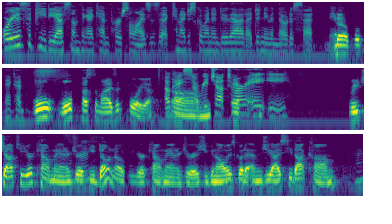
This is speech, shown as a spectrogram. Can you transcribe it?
Or is the PDF something I can personalize? Is it? Can I just go in and do that? I didn't even notice that. Maybe no, we'll, I could. We'll we'll customize it for you. Okay, um, so reach out to our AE. Reach out to your account manager. Mm-hmm. If you don't know who your account manager is, you can always go to mgic.com mm-hmm.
